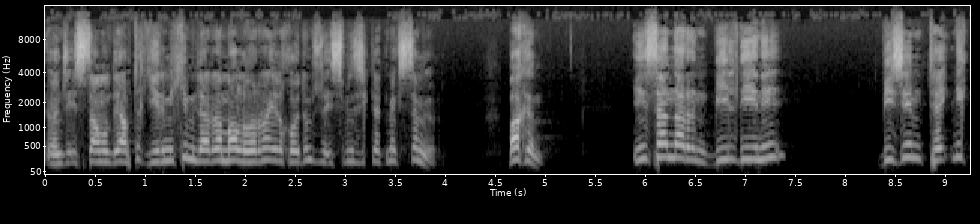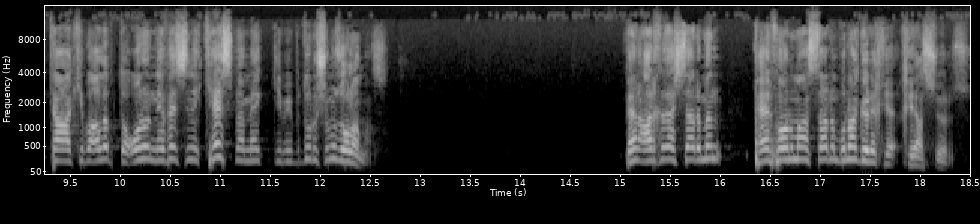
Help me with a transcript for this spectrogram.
önce İstanbul'da yaptık 22 milyar lira mal varlığına el koyduğumuz ismini zikretmek istemiyorum. Bakın insanların bildiğini bizim teknik takibi alıp da onun nefesini kesmemek gibi bir duruşumuz olamaz. Ben arkadaşlarımın performanslarını buna göre kıy- kıyaslıyoruz.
